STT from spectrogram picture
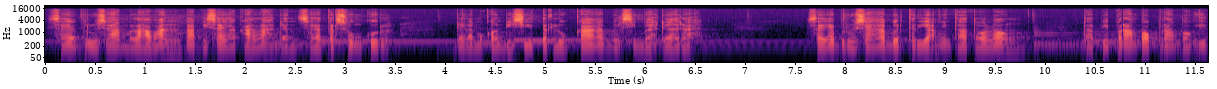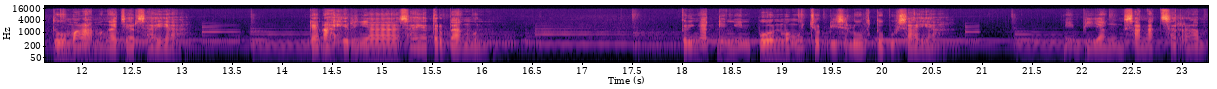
Saya berusaha melawan, tapi saya kalah dan saya tersungkur dalam kondisi terluka bersimbah darah. Saya berusaha berteriak minta tolong, tapi perampok-perampok itu malah mengajar saya. Dan akhirnya saya terbangun. Keringat dingin pun mengucur di seluruh tubuh saya mimpi yang sangat seram,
